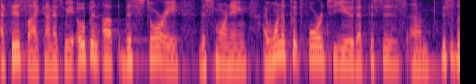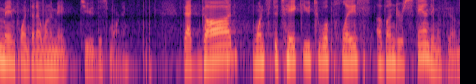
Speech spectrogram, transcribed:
at this icon, as we open up this story this morning, I want to put forward to you that this is, um, this is the main point that I want to make to you this morning that God wants to take you to a place of understanding of Him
